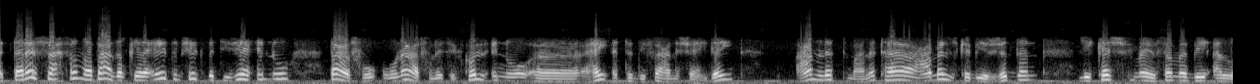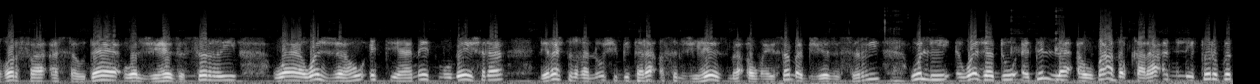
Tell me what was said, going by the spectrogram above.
الترشح ثم بعض القراءات مشيت باتجاه إنه تعرفوا ونعرفوا الناس الكل إنه آه هيئة الدفاع عن الشهيدين عملت معناتها عمل كبير جدا. لكشف ما يسمى بالغرفة السوداء والجهاز السري ووجهوا اتهامات مباشرة لرشد الغنوشي بترأس الجهاز ما أو ما يسمى بالجهاز السري واللي وجدوا أدلة أو بعض القرائن اللي تربط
